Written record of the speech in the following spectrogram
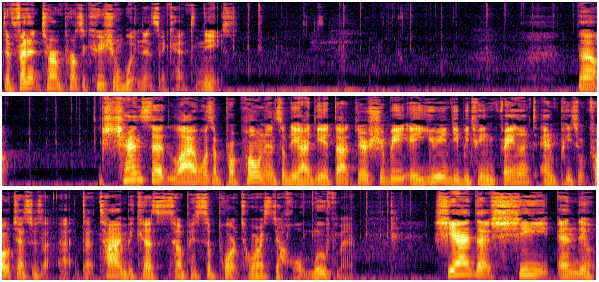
defendant turned prosecution witness in Cantonese. Now, Chen said Lai was a proponent of the idea that there should be a unity between violent and peaceful protesters at, at that time because of his support towards the whole movement. She added that she and the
